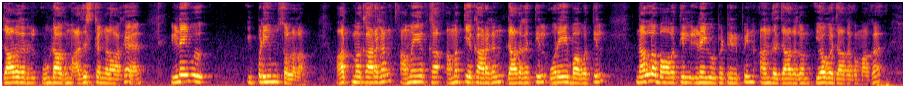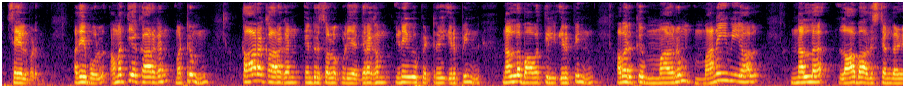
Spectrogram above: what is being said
ஜாதகரில் உண்டாகும் அதிர்ஷ்டங்களாக இணைவு இப்படியும் சொல்லலாம். ஆத்மகாரகன் அமையக்கா அமத்தியக்காரகன் ஜாதகத்தில் ஒரே பாவத்தில் நல்ல பாவத்தில் இணைவு பெற்றிருப்பின் அந்த ஜாதகம் யோக ஜாதகமாக செயல்படும். அதேபோல் அமத்தியக்காரகன் மற்றும் தாரகாரகன் என்று சொல்லக்கூடிய கிரகம் இணைவு பெற்று இருப்பின் நல்ல பாவத்தில் இருப்பின் அவருக்கு மறும் மனைவியால் நல்ல லாப அதிர்ஷ்டங்கள்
